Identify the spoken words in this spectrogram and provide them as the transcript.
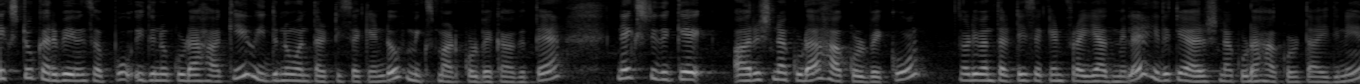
ನೆಕ್ಸ್ಟು ಕರಿಬೇವಿನ ಸೊಪ್ಪು ಇದನ್ನು ಕೂಡ ಹಾಕಿ ಇದನ್ನು ಒಂದು ತರ್ಟಿ ಸೆಕೆಂಡು ಮಿಕ್ಸ್ ಮಾಡ್ಕೊಳ್ಬೇಕಾಗುತ್ತೆ. ನೆಕ್ಸ್ಟ್ ಇದಕ್ಕೆ ಅರಿಶಿನ ಕೂಡ ಹಾಕ್ಕೊಳ್ಬೇಕು ನೋಡಿ, ಒಂದು ತರ್ಟಿ ಸೆಕೆಂಡ್ ಫ್ರೈ ಆದಮೇಲೆ ಇದಕ್ಕೆ ಅರಿಶಿನ ಕೂಡ ಹಾಕ್ಕೊಳ್ತಾ ಇದ್ದೀನಿ.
